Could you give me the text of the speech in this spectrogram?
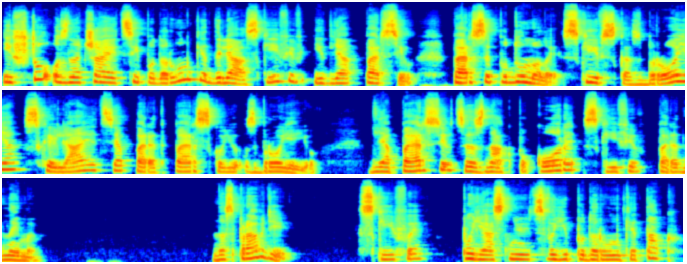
І що означають ці подарунки для скіфів і для персів? Перси подумали, скіфська зброя схиляється перед перською зброєю. Для персів це знак покори скіфів перед ними. Насправді, скіфи пояснюють свої подарунки так.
